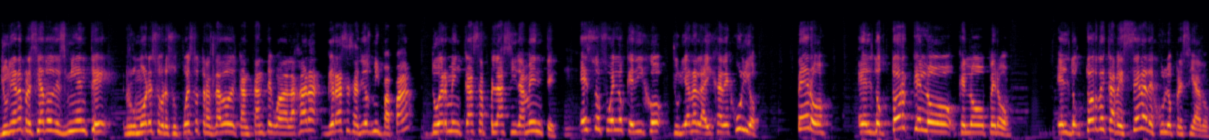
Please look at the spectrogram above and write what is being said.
Juliana Preciado desmiente rumores sobre supuesto traslado del cantante Guadalajara. Gracias a Dios mi papá duerme en casa plácidamente. Eso fue lo que dijo Juliana, la hija de Julio. Pero el doctor que lo, que lo operó, el doctor de cabecera de Julio Preciado,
